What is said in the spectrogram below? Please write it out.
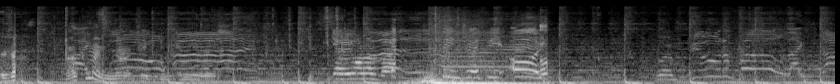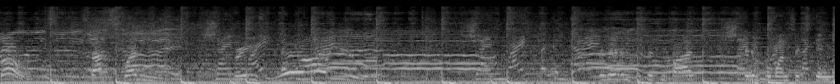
is that How come I'm not taking any of this? Yeah, we want to bet. Been drippy. Oh, bro? Stop sweating. Freeze. Where are you? You hit him for 55. Hit him for 116.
